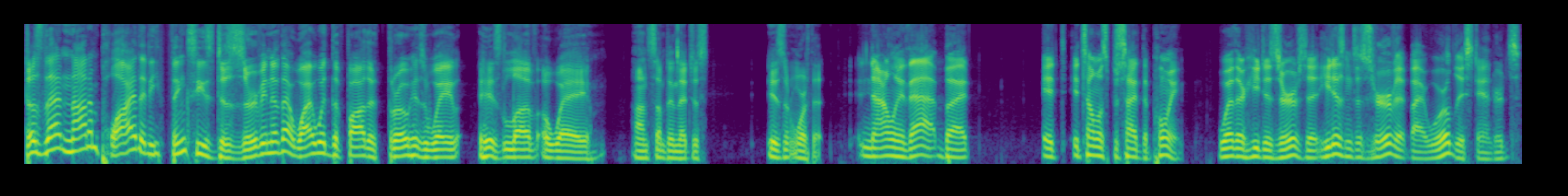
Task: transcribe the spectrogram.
does that not imply that he thinks he's deserving of that? Why would the father throw his way his love away on something that just isn't worth it? Not only that, but it it's almost beside the point whether he deserves it. He doesn't deserve it by worldly standards.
